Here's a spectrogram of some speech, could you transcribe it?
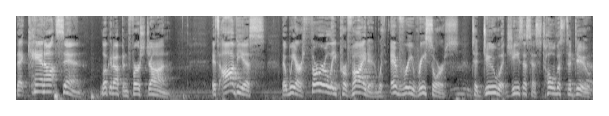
that cannot sin. Look it up in 1 John. It's obvious that we are thoroughly provided with every resource to do what Jesus has told us to do.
